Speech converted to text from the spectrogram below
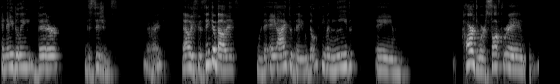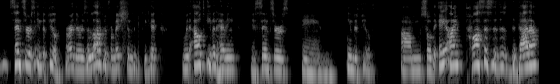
enabling better decisions. All right. Now, if you think about it, with the AI today, we don't even need a hardware, software, sensors in the field. All right. There is a lot of information that we can get without even having sensors and in the field. Um, so the AI processes the data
